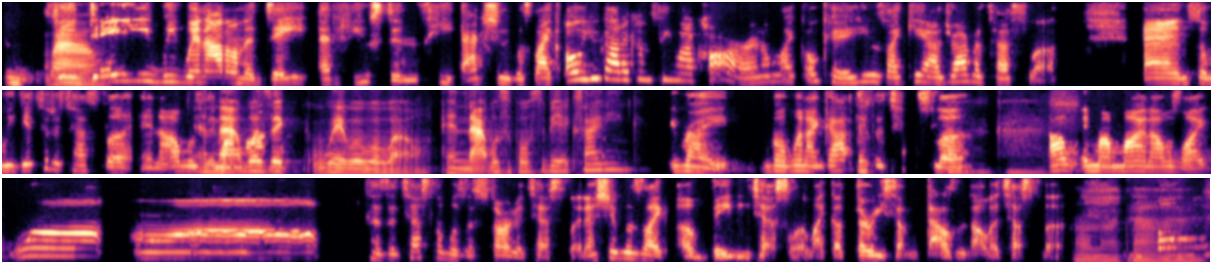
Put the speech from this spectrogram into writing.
Wow. The day we went out on a date at Houston's, he actually was like, Oh, you got to come see my car. And I'm like, Okay. He was like, Yeah, I drive a Tesla. And so we get to the Tesla, and I was, and that was it. Wait, wait, wait, wait. And that was supposed to be exciting. Right. But when I got to the Tesla, oh I, in my mind, I was like, wah, because the Tesla was a starter Tesla. That shit was like a baby Tesla, like a 30 something thousand dollar Tesla. Oh my gosh.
